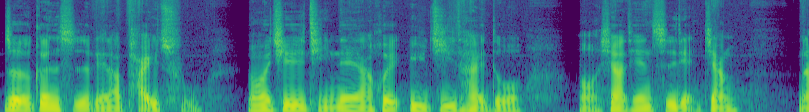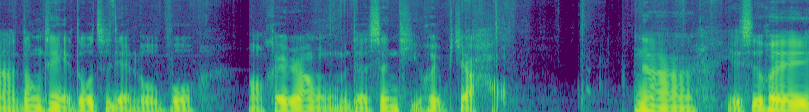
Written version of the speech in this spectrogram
热跟湿给它排除，因为其实体内啊会淤积太多哦。夏天吃点姜，那冬天也多吃点萝卜哦，可以让我们的身体会比较好。那也是会，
